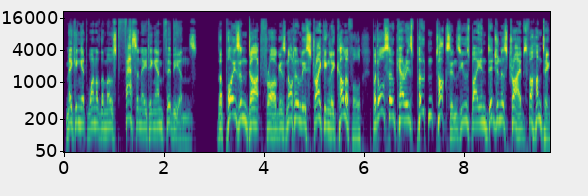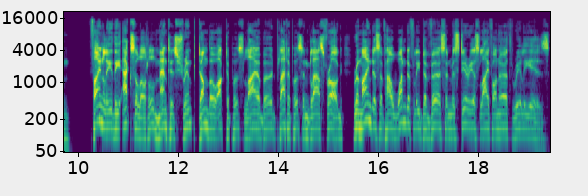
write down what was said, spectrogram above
making it one of the most fascinating amphibians. The poison dart frog is not only strikingly colorful, but also carries potent toxins used by indigenous tribes for hunting. Finally, the axolotl, mantis shrimp, Dumbo octopus, lyrebird, platypus, and glass frog remind us of how wonderfully diverse and mysterious life on Earth really is.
